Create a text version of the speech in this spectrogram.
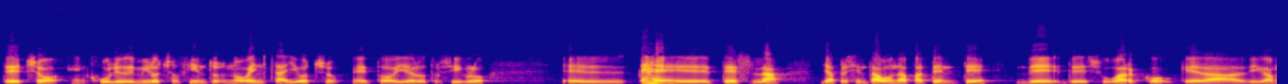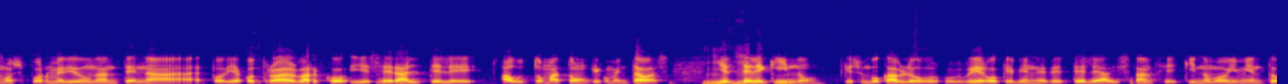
De hecho, en julio de 1898, ¿eh? todavía el otro siglo, el Tesla ya presentaba una patente de, su barco, que era, digamos, por medio de una antena podía controlar el barco, y ese era el teleautomatón que comentabas. Y el telequino, que es un vocablo griego que viene de tele a distancia y quino movimiento,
